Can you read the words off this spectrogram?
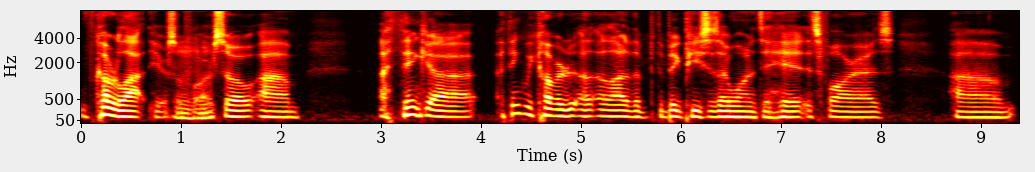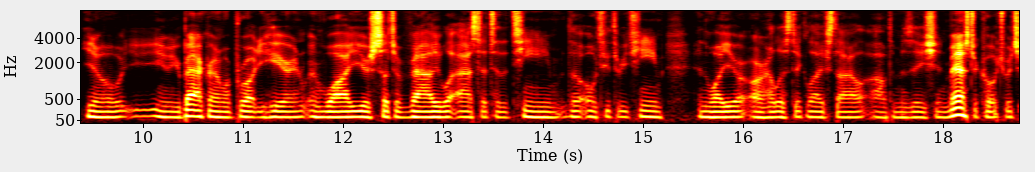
we've covered a lot here so far. Mhm. So um, I think uh, I think we covered a, a lot of the the big pieces I wanted to hit as far as. Um, you know, you know your background, what brought you here, and, and why you're such a valuable asset to the team, the O23 team, and why you're our holistic lifestyle optimization master coach. Which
